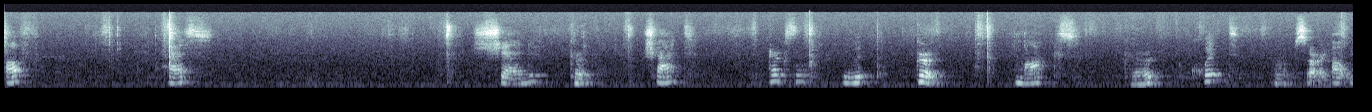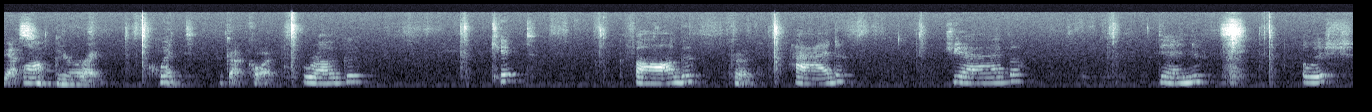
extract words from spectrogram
Huff. Hess. Shed. good, Chat. Excellent, Whip. good, Mox. good. Quit. Oh, sorry, Oh, yes, walk. you're right, Quit. I got caught, Rug. Kit. Fog. good, had, jab, den, wish,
